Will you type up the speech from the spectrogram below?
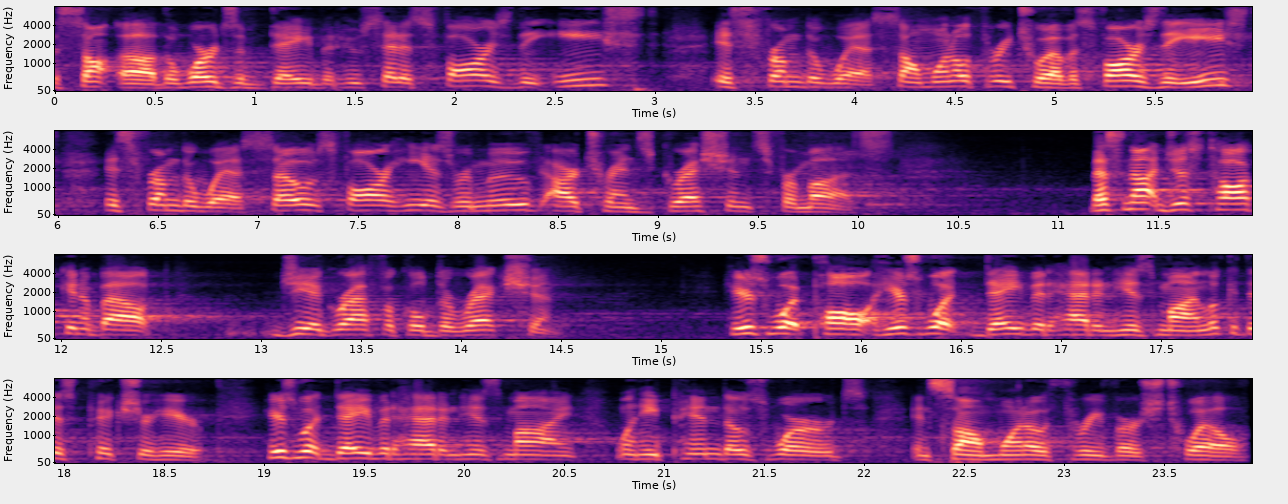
the, uh, the words of David, who said, As far as the east is from the west. Psalm 103 12, As far as the east is from the west, so as far he has removed our transgressions from us. That's not just talking about geographical direction. Here's what Paul, here's what David had in his mind. Look at this picture here. Here's what David had in his mind when he penned those words in Psalm 103, verse 12.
